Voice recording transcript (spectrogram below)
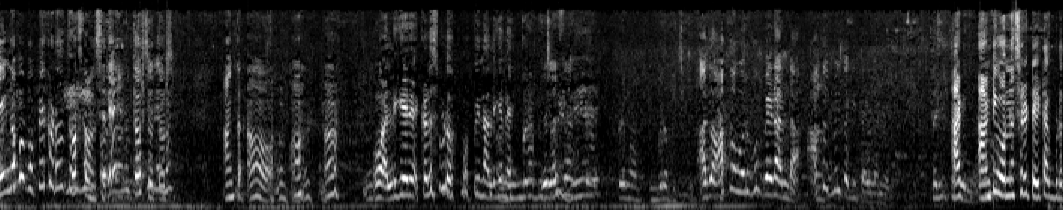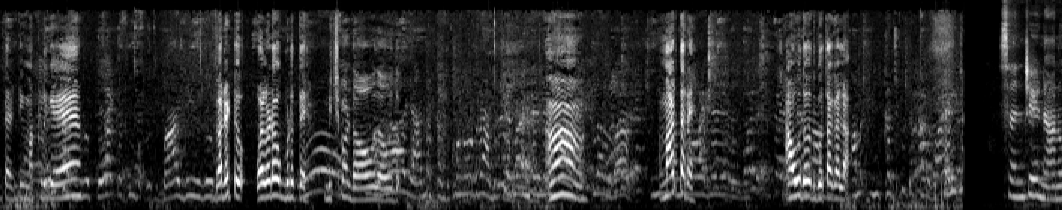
ಹೆಂಗಪ್ಪ ಬೊಪ್ಪೆ ಕೊಡೋದು ತೋರ್ಸು ಒಂದ್ಸರಿ ತೋರ್ಸು ತೋರ್ಸು. ಅಂಕ ಓ ಅಲ್ಲಿಗೆ ಕಳಿಸ್ಬಿಡು ಬೊಪ್ಪಿನ ಅಲ್ಲಿಗೆನೆ ಅದು ಹಾಕೋವರೆಗೂ ಬೇಡ ಅಂದ. ಹಾಕಿದ್ಮೇಲೆ ತೆಗಿತಾ ಇಲ್ಲ ನೋಡಿ. ಆಂಟಿ ಒಂದೊಂದ್ಸರಿ ಟೈಟ್ ಆಗ್ಬಿಡುತ್ತೆ ಆಂಟಿ ಮಕ್ಳಿಗೆ. ಗರಟು ಒಳಗಡೆ ಹೋಗ್ಬಿಡುತ್ತೆ. ಬಿಚ್ಕೊಂಡು. ಹೌದು ಹೌದು. ಹಾ. ಮಾಡ್ತಾರೆ. ಹೌದೌದು ಗೊತ್ತಾಗಲ್ಲ. ಸಂಜೆ ನಾನು,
